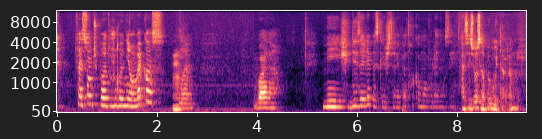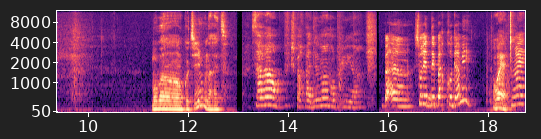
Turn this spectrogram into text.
De toute façon, tu pourras toujours revenir en vacances. Mm. Ouais. Voilà. Mais je suis désolée parce que je savais pas trop comment vous l'annoncer. Ah, c'est sûr, c'est un peu brutal. Hein Bon ben, on continue ou on arrête? Ça va, je pars pas demain non plus. Hein. Bah, euh, soirée de départ programmée. ouais, Ouais. Ouais.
